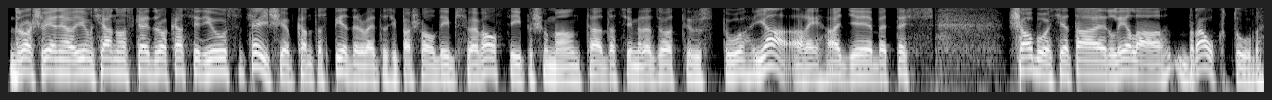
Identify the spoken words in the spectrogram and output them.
droši vien jau jums jānoskaidro, kas ir jūsu ceļš, jeb kam tas pieder, vai tas ir pašvaldības vai valsts īpašumā, tāda acīm redzot ir uz to jāreaģē, bet es šaubos, ja tā ir lielā brauktuve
